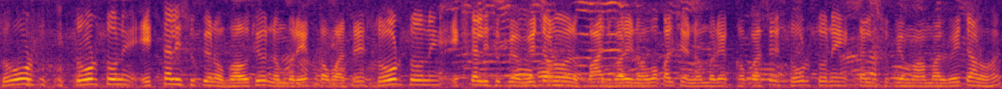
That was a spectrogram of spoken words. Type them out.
સોળ સોળસો ને એકતાલીસ રૂપિયાનો ભાવ થયો નંબર એક કપાસે. સોળસો ને એકતાલીસ રૂપિયા વેચાણો અને પાંચ ભારીનો વકલ છે નંબર એક કપાસે. સોળસો ને એકતાલીસ રૂપિયામાં આ માલ વેચાણો હોય.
